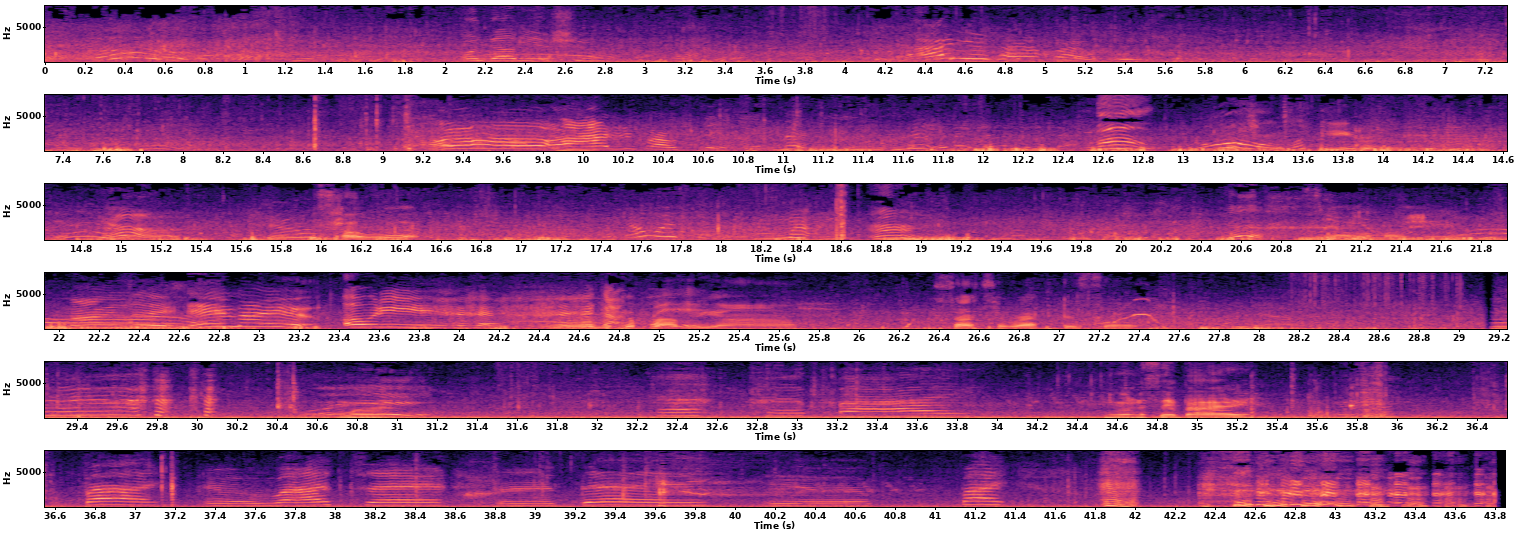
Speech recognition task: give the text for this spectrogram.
One got me a shoe. I just have wish. Oh, I just found six. Look, look, look, at that. Oh. Toe up. That was Mm. Ugh, it's all on my hand. And I. Yeah, we could probably um start to wrap this up. What? Bye. You want to say bye? Bye. Bye. Bye. Bye.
